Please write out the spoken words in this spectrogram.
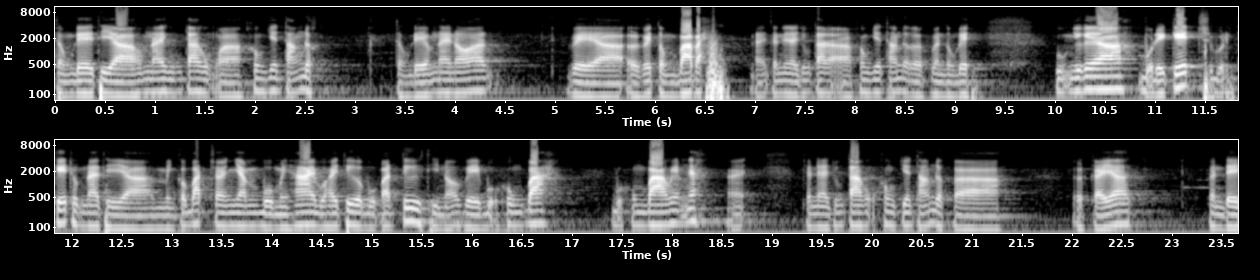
Tổng đề thì hôm nay chúng ta cũng không chiến thắng được. Tổng đề hôm nay nó về ở cái tổng 37 Đấy, cho nên là chúng ta đã không chiến thắng được ở phần tổng đề cũng như cái uh, bộ đề kết bộ đề kết hôm nay thì uh, mình có bắt cho anh em bộ 12 bộ 24 bộ 34 thì nó về bộ 03 bộ 03 các em nhé. Đấy. cho nên chúng ta cũng không chiến thắng được à, uh, ở cái uh, phần đề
